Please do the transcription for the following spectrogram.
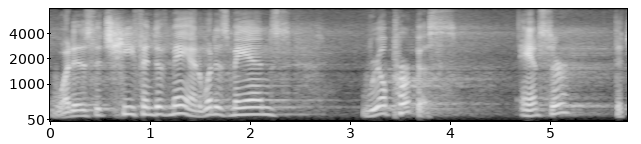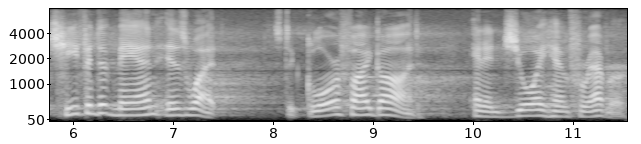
What is the chief end of man? What is man's real purpose? Answer The chief end of man is what? It's to glorify God and enjoy Him forever.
